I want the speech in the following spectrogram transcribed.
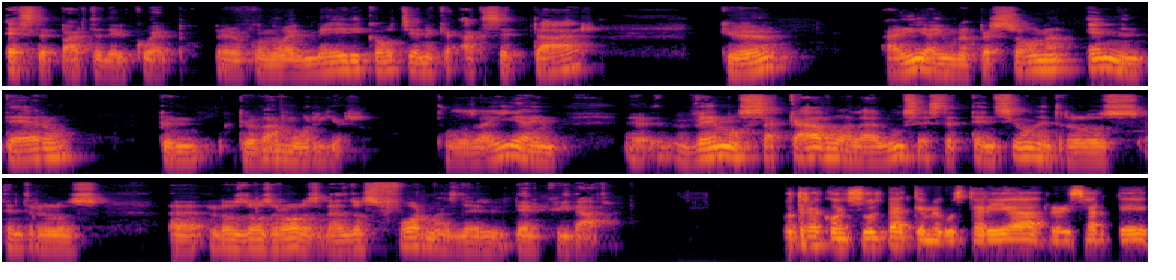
esta parte del cuerpo, pero cuando el médico tiene que aceptar que ahí hay una persona en entero que, que va a morir. Entonces ahí hay, eh, vemos sacado a la luz esta tensión entre los, entre los eh, los dos roles, las dos formas del, cuidado. Otra consulta que me gustaría realizarte,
